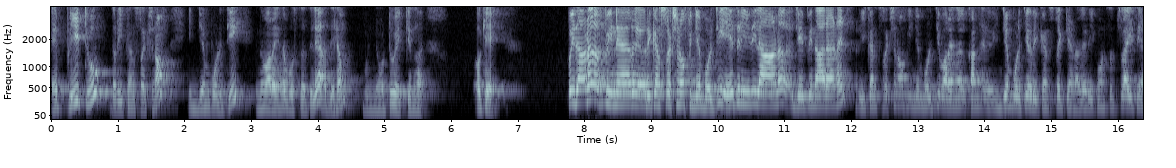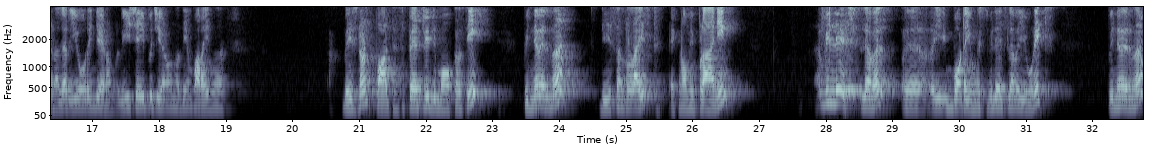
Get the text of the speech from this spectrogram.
a plea to the reconstruction of Indian polity എന്ന് പറയുന്ന പുസ്തകത്തിൽ അദ്ദേഹം മുന്നോട്ട് വയ്ക്കുന്നത് ഓക്കെ അപ്പൊ ഇതാണ് പിന്നെ റീകൺസ്ട്രക്ഷൻ ഓഫ് ഇന്ത്യൻ പോളിറ്റി ഏത് രീതിയിലാണ് J P Narayanan reconstruction of Indian polity പറയുന്നത്? ഇന്ത്യൻ പോളിറ്റി റീകൺസ്ട്രക്ട് ചെയ്യണം അല്ലെ റീകോൺസെപ്റ്റലൈസ് ചെയ്യണം അല്ലെ റീഓറിയന്റ് ചെയ്യണം റീഷേപ്പ് ചെയ്യണം എന്ന് അദ്ദേഹം പറയുന്നത്. ബേസ്ഡ് ഓൺ പാർട്ടിസിപ്പേറ്ററി ഡെമോക്രസി പിന്നെ വരുന്നത് decentralised economic planning village level important units village level units പിന്നെ വരുന്ന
